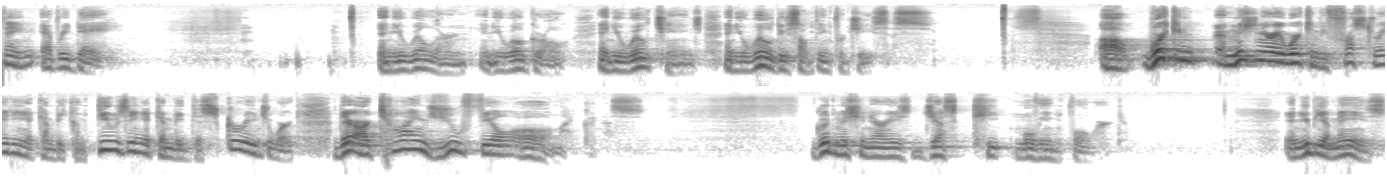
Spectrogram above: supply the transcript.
thing every day. And you will learn, and you will grow, and you will change, and you will do something for Jesus. Uh, working, uh, missionary work can be frustrating, it can be confusing, it can be discouraged work. There are times you feel, oh my goodness. Good missionaries just keep moving forward. And you'd be amazed,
